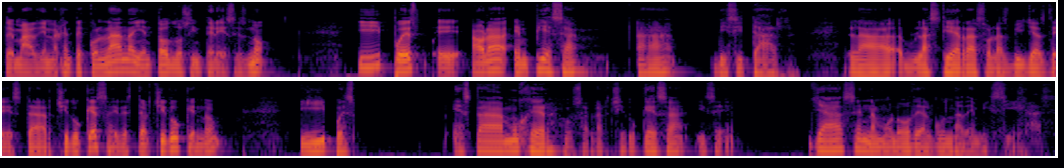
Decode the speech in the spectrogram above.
demás, y en la gente con lana, y en todos los intereses, ¿no? Y pues eh, ahora empieza a visitar las tierras o las villas de esta archiduquesa y de este archiduque, ¿no? Y pues esta mujer, o sea, la archiduquesa, dice, ya se enamoró de alguna de mis hijas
